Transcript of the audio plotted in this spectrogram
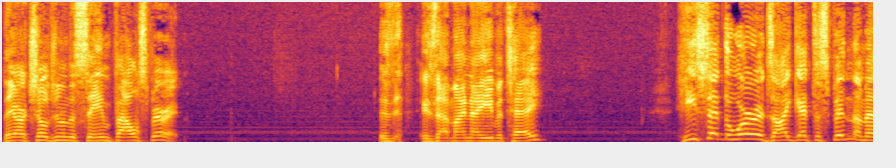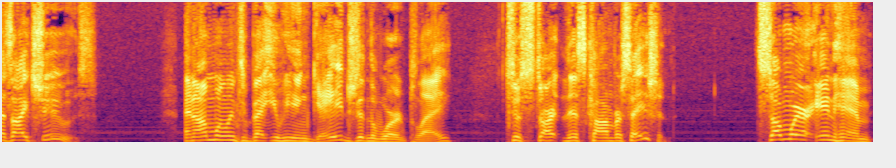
They are children of the same foul spirit. Is, is that my naivete? He said the words, I get to spin them as I choose. And I'm willing to bet you he engaged in the wordplay to start this conversation somewhere in him,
